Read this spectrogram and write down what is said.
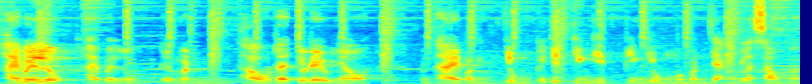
hai bên luôn hai bên luôn để mình tháo ra cho đều nhau mình thay bằng dùng cái vít chuyên nghiệp, chuyên dụng mà mình dặn là xong thôi.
